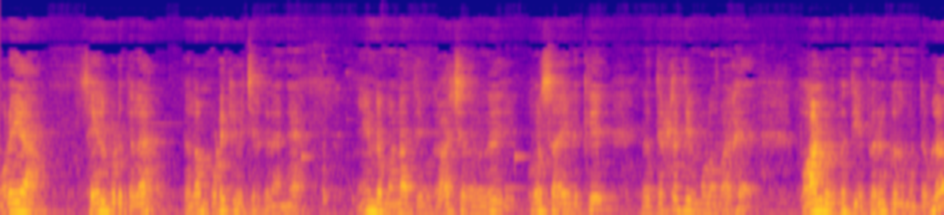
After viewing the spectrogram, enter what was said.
முறையா செயல்படுத்தல. இதெல்லாம் முடக்கி வச்சிருக்கிறாங்க. மீண்டும் அதிமுக ஆட்சியாளர்கள் விவசாயிகளுக்கு இந்த திட்டத்தின் மூலமாக பால் உற்பத்தியை பெருக்குவது மட்டும் இல்லை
